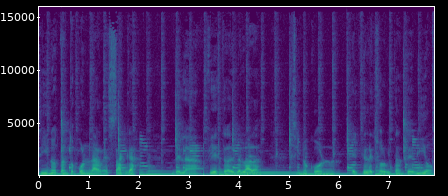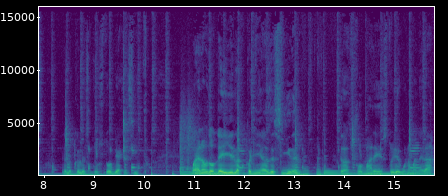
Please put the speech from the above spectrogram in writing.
sí, no tanto con la resaca de la fiesta desvelada, sino con el, exorbitante bill de lo que les costó el viajecito. Bueno, donde ahí las compañías deciden transformar esto y de alguna manera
